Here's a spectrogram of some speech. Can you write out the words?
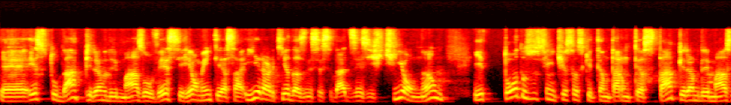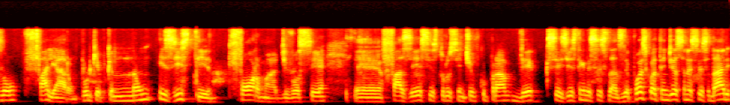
é, estudar a pirâmide de Maslow, ver se realmente essa hierarquia das necessidades existia ou não, e todos os cientistas que tentaram testar a pirâmide de Maslow falharam. Por quê? Porque não existe forma de você é, fazer esse estudo científico para ver se existem necessidades. Depois que eu atendi essa necessidade,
